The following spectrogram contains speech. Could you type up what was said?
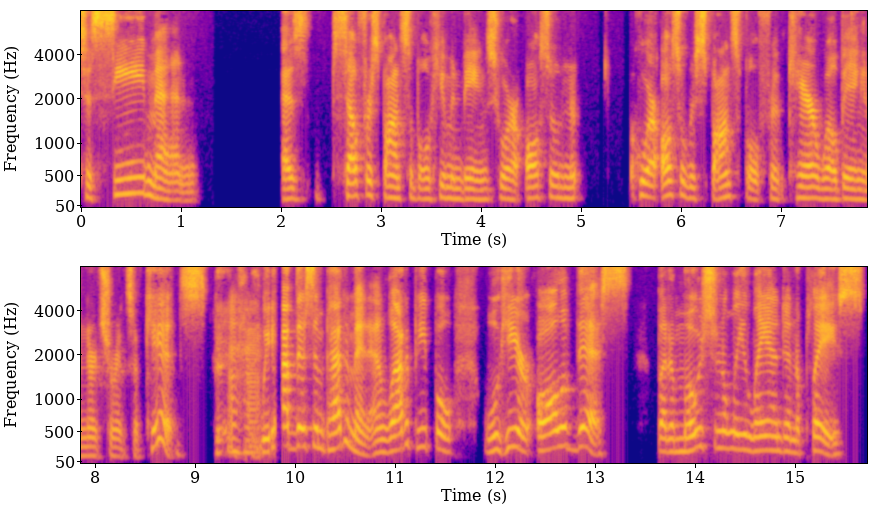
to see men as self-responsible human beings who are also who are also responsible for the care, well-being, and nurturance of kids. Mm-hmm. We have this impediment, and a lot of people will hear all of this, but emotionally land in a place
